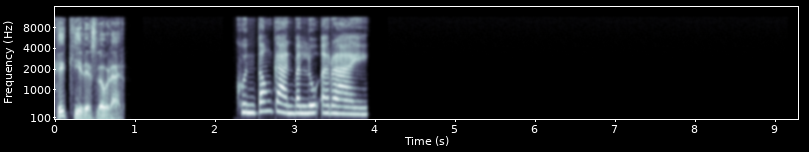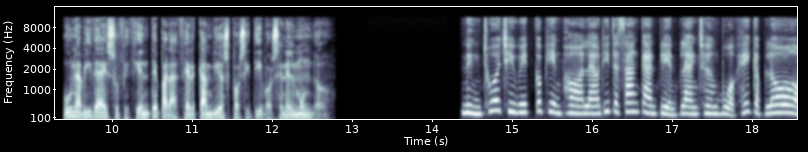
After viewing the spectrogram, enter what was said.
¿Qué quieres lograr? คุณต้องการบรรลุอะไร Una vida es suficiente para hacer cambios positivos en el mundo. หนึ่งชั่วชีวิตก็เพียงพอแล้วที่จะสร้างการเปลี่ยนแปลงเชิงบวกให้กับโลก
